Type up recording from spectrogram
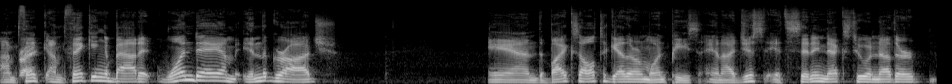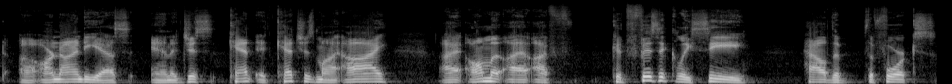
I'm right. think I'm thinking about it. One day I'm in the garage and the bike's all together on one piece and I just it's sitting next to another uh, R90S and it just can't it catches my eye. I almost I, I f- could physically see how the the forks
